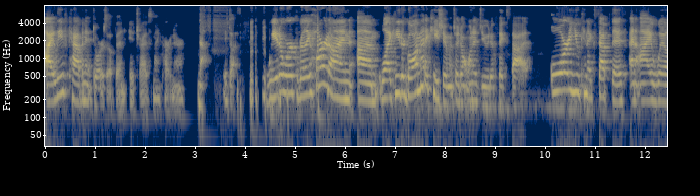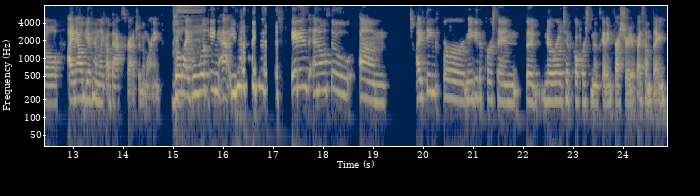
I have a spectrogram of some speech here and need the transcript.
I leave cabinet doors open. It drives my partner. No, it does. we had to work really hard on, um, well, I can either go on medication, which I don't want to do to fix that, or you can accept this and I will, I now give him like a back scratch in the morning. So, like, looking at, you know, it is, and also, um, I think for maybe the person, the neurotypical person that's getting frustrated by something,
